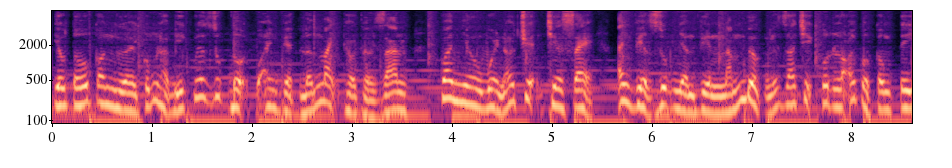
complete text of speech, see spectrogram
Yếu tố con người cũng là bí quyết giúp đội của anh Việt lớn mạnh theo thời gian. Qua nhiều buổi nói chuyện chia sẻ, anh Việt giúp nhân viên nắm được những giá trị cốt lõi của công ty,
